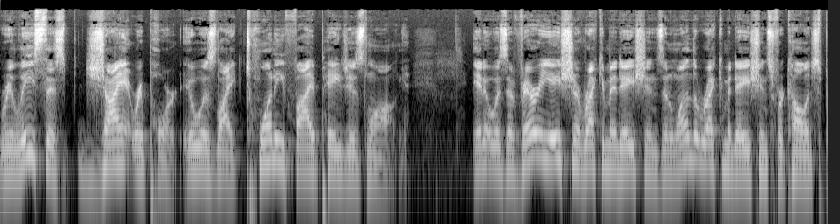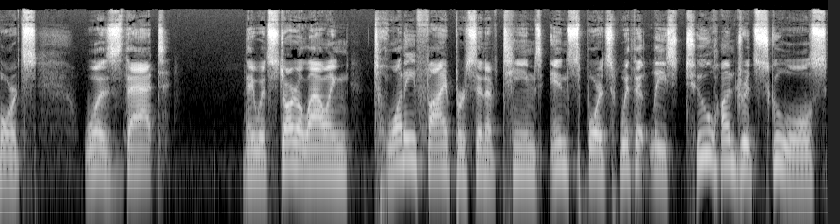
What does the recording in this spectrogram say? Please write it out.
released this giant report. It was like 25 pages long. And it was a variation of recommendations. And one of the recommendations for college sports was that they would start allowing 25% of teams in sports with at least 200 schools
